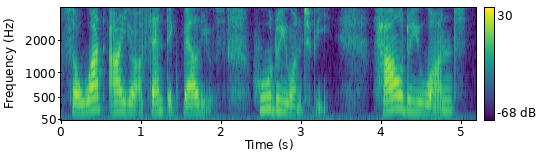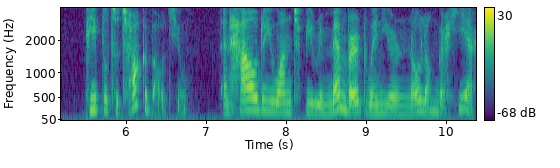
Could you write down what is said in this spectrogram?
So, what are your authentic values? Who do you want to be? How do you want people to talk about you? And how do you want to be remembered when you're no longer here?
